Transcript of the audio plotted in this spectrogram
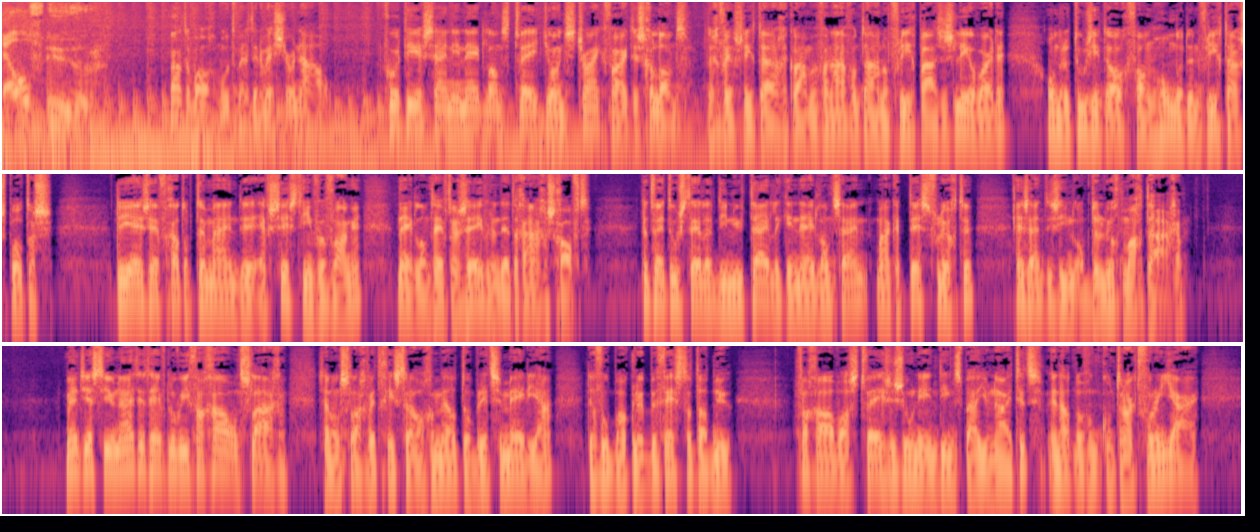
11 uur. Wouter met het NWS Journaal. Voor het eerst zijn in Nederland twee Joint Strike Fighters geland. De gevechtsvliegtuigen kwamen vanavond aan op vliegbasis Leeuwarden... onder het toezicht oog van honderden vliegtuigspotters. De JSF gaat op termijn de F-16 vervangen. Nederland heeft er 37 aangeschaft. De twee toestellen die nu tijdelijk in Nederland zijn... maken testvluchten en zijn te zien op de luchtmachtdagen. Manchester United heeft Louis van Gaal ontslagen. Zijn ontslag werd gisteren al gemeld door Britse media. De voetbalclub bevestigt dat nu. Van Gaal was twee seizoenen in dienst bij United en had nog een contract voor een jaar.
